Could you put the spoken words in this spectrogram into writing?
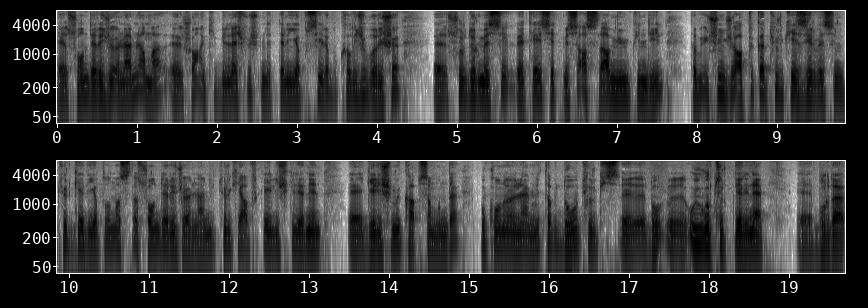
e, son derece önemli ama e, şu anki Birleşmiş Milletler'in yapısıyla bu kalıcı barışı e, sürdürmesi ve tesis etmesi asla mümkün değil. Tabii 3. Afrika-Türkiye zirvesinin Türkiye'de yapılması da son derece önemli. Türkiye-Afrika ilişkilerinin e, gelişimi kapsamında bu konu önemli. Tabii Doğu Türk, e, e, Uygur Türklerine e, burada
